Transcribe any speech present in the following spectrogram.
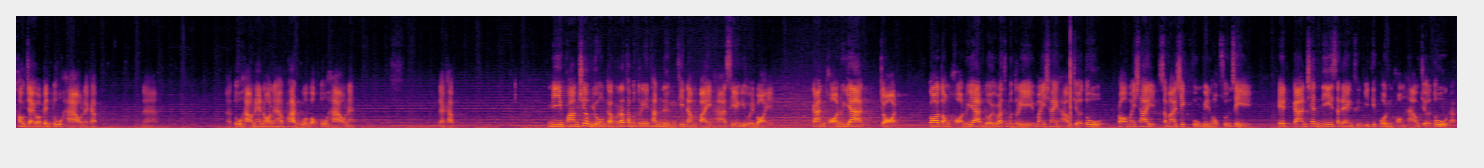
เข้าใจว่าเป็นตู้หาวนะครับนะตู้หาวแน่นอนนะครับพาดหัวบอกตู้หาวนะนะครับมีความเชื่อมโยงกับรัฐมนตรีท่านหนึ่งที่นำไปหาเสียงอยู่บ่อยๆ การขออนุญาตจอด ก็ต้องขออนุญาตโดยรัฐมนตรีไม่ใช่หาวเจอตู้ เพราะไม่ใช่สมาชิกฝูงบิน 604 เหตุการณ์เช่นนี้แสดงถึงอิทธิพลของหาวเจอตู้ครับ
